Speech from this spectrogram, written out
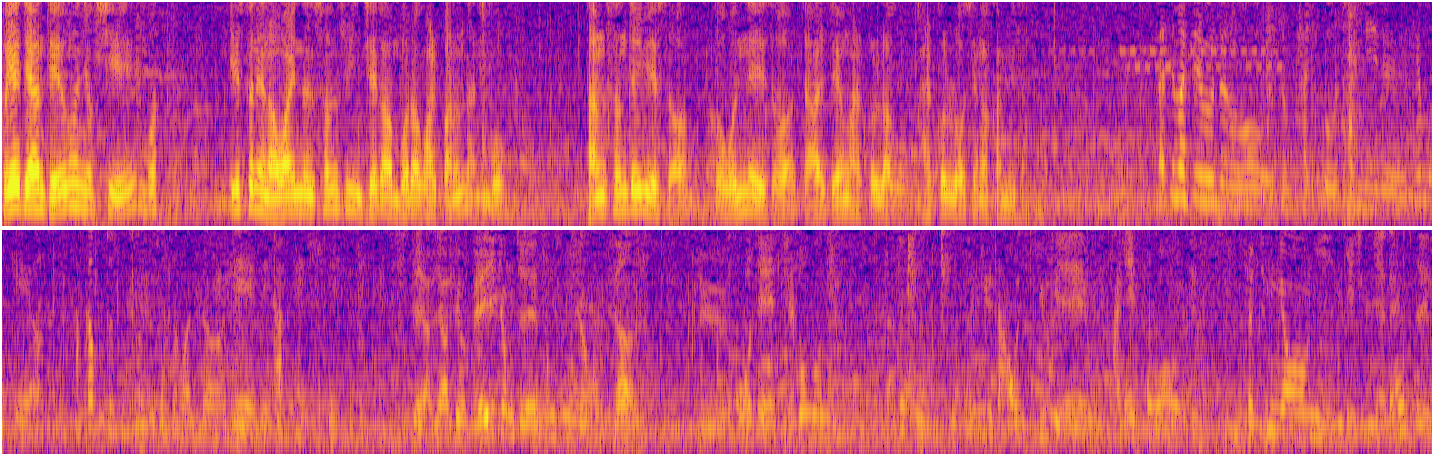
그에 대한 대응은 역시 뭐 일선에 나와 있는 선수인 제가 뭐라고 할 바는 아니고 당 선대위에서 또 원내에서 잘 대응할 걸라고 할 걸로 생각합니다. 마지막 질문으로 좀 받고 정리를 해볼게요. 아까부터 좀 선수셔서 먼저, 네, 네, 앞에. 네. 네, 안녕하세요. 매일경제 성승이라고 합니다. 그 어제 대법원 판결이 나온 이후에 당에서 이제 대통령이 임기 중에는 이제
